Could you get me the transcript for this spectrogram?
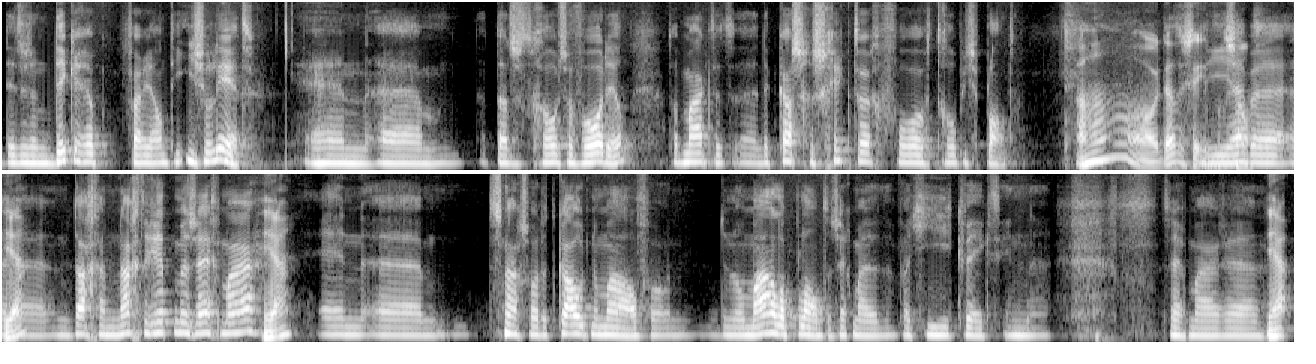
dit is een dikkere variant die isoleert. En ehm, dat is het grootste voordeel. Dat maakt het, eh, de kas geschikter voor tropische planten. Oh, dat is Die interessant. hebben eh, ja? een dag- en nachtritme, zeg maar. Ja? En s s'nachts wordt het koud normaal voor de normale planten, zeg maar, wat je hier kweekt in, eh, zeg maar, eh, Ja?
